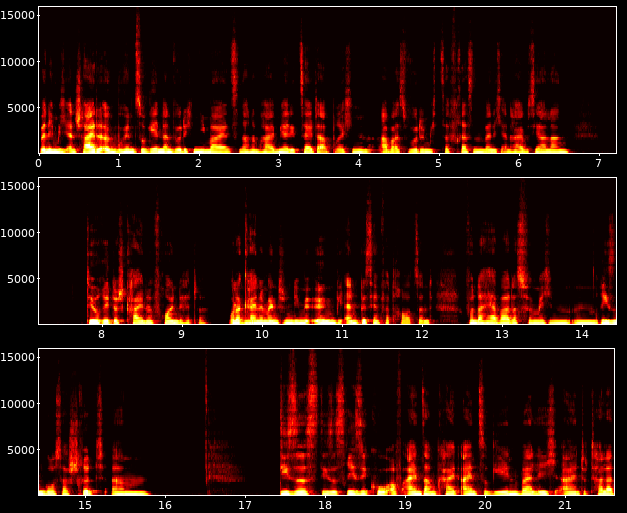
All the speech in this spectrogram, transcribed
wenn ich mich entscheide, irgendwo hinzugehen, dann würde ich niemals nach einem halben Jahr die Zelte abbrechen. Aber es würde mich zerfressen, wenn ich ein halbes Jahr lang theoretisch keine Freunde hätte. Oder Mhm. keine Menschen, die mir irgendwie ein bisschen vertraut sind. Von daher war das für mich ein, ein riesengroßer Schritt, ähm, dieses, dieses Risiko auf Einsamkeit einzugehen, weil ich ein totaler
